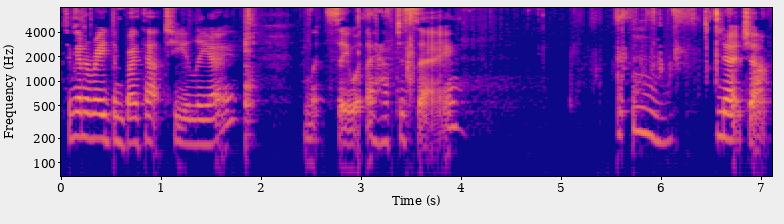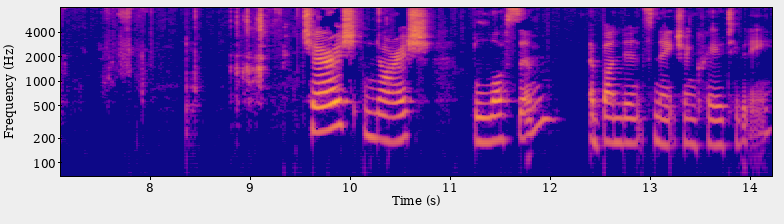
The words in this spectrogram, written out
So I'm going to read them both out to you, Leo. Let's see what they have to say. Nurture. Cherish, nourish, blossom, abundance, nature, and creativity.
